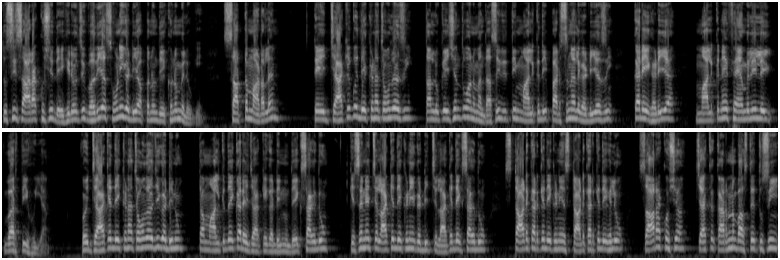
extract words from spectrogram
ਤੁਸੀਂ ਸਾਰਾ ਕੁਝ ਦੇਖ ਰਹੇ ਹੋ ਜੀ, ਵਧੀਆ ਸੋਹਣੀ ਗੱਡੀ ਆਪਾਂ ਨੂੰ ਦੇਖਣ ਨੂੰ ਮਿਲੂਗੀ। 7 ਮਾਡਲ ਹੈ, ਤੇ ਜਾ ਕੇ ਕੋਈ ਦੇਖਣਾ ਚਾਹੁੰਦੇ ਸੀ ਤਾਂ ਲੋਕੇਸ਼ਨ ਤੁਹਾਨੂੰ ਮੈਂ ਦੱਸ ਹੀ ਦਿੱਤੀ, ਮਾਲਕ ਦੀ ਪਰਸਨਲ ਗੱਡੀ ਹੈ ਜੀ, ਘਰੇ ਖੜੀ ਆ ਮਾਲਕ ਨੇ ਫੈਮਿਲੀ ਲਈ ਵਰਤੀ ਹੋਈ ਆ। ਕੋਈ ਜਾ ਕੇ ਦੇਖਣਾ ਚਾਹੁੰਦਾ ਜੀ ਗੱਡੀ ਨੂੰ, ਤਾਂ ਮਾਲਕ ਦੇ ਘਰੇ ਜਾ ਕੇ ਗੱਡੀ ਨੂੰ ਦੇਖ ਸਕਦੇ ਹੋ, ਕਿਸੇ ਨੇ ਚਲਾ ਕੇ ਦੇਖਣੀ ਹੈ, ਗੱਡੀ ਚਲਾ ਕੇ ਦੇਖ ਸਕਦੇ ਹੋ ਸਟਾਰਟ ਕਰਕੇ ਦੇਖਣੀ ਹੈ, ਸਟਾਰਟ ਕਰਕੇ ਦੇਖ ਲਿਓ। ਸਾਰਾ ਕੁਝ ਚੈੱਕ ਕਰਨ ਵਾਸਤੇ ਤੁਸੀਂ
